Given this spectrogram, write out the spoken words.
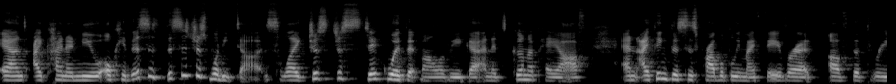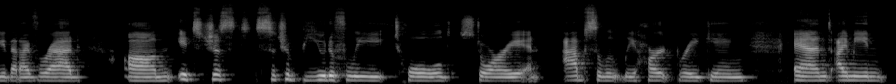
and i kind of knew okay this is this is just what he does. Like just just stick with it malavika and it's gonna pay off. And i think this is probably my favorite of the three that i've read um, it's just such a beautifully told story and absolutely heartbreaking. And I mean,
